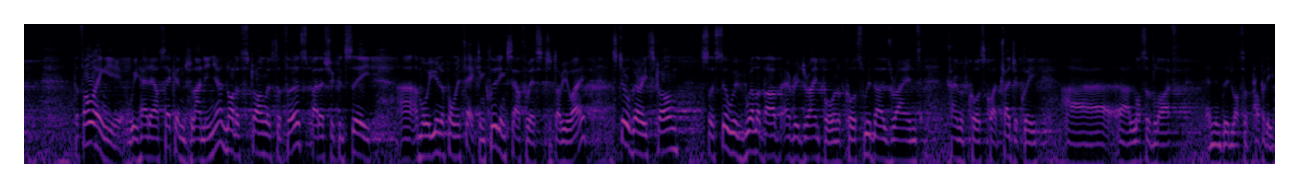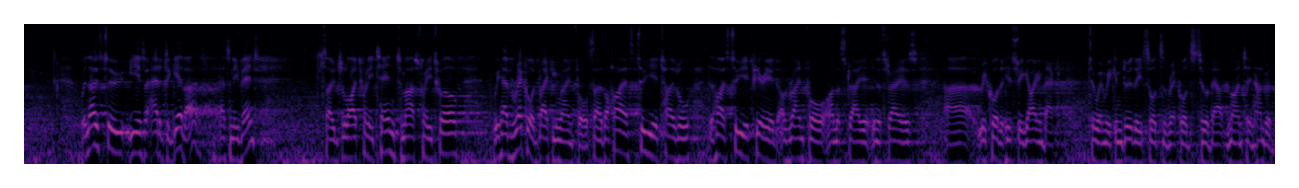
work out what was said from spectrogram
The following year, we had our second La Nina, not as strong as the first, but as you could see, uh, a more uniform effect, including southwest WA. Still very strong, so still with well above average rainfall, and of course, with those rains came, of course, quite tragically, uh, uh, loss of life and indeed loss of property. When those two years are added together as an event, so July 2010 to March 2012, we have record-breaking rainfall. So the highest two-year total, the highest two-year period of rainfall on Australia in Australia's uh, recorded history, going back to when we can do these sorts of records to about 1900.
